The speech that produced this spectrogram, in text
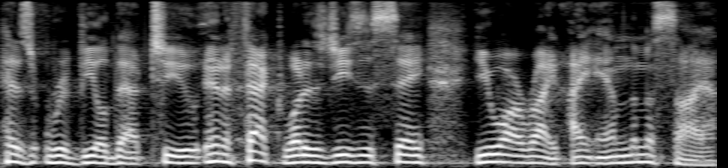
has revealed that to you. In effect, what does Jesus say? You are right. I am the Messiah.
